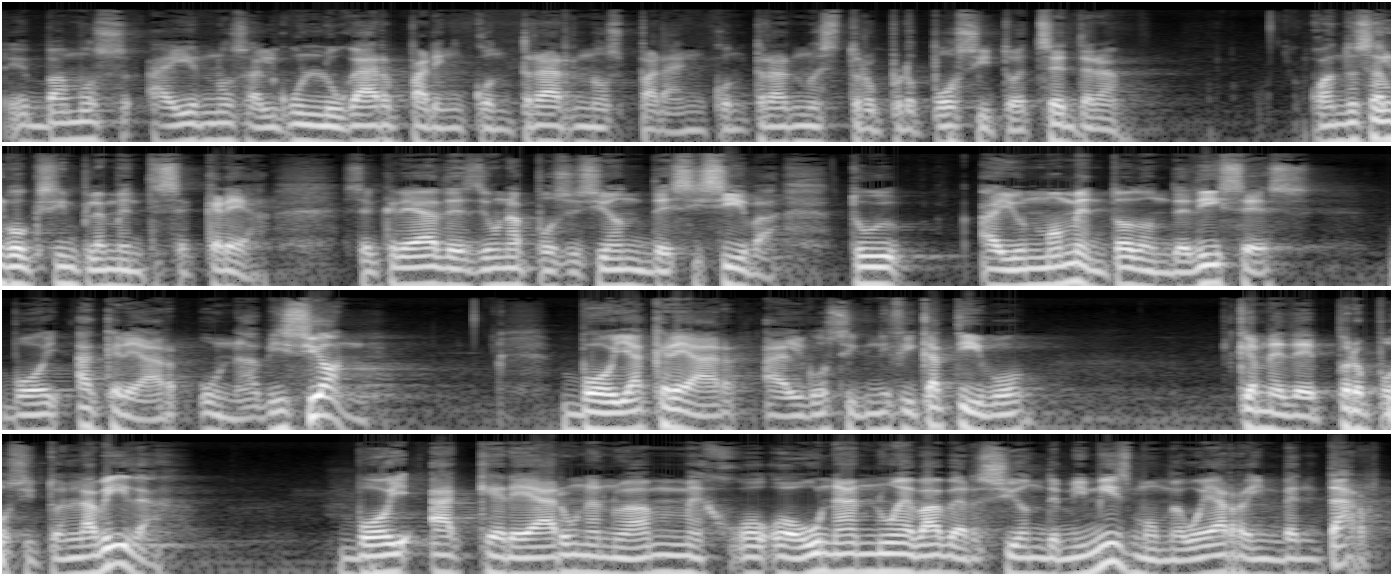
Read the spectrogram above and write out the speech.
eh, vamos a irnos a algún lugar para encontrarnos, para encontrar nuestro propósito, etc. cuando es algo que simplemente se crea, se crea desde una posición decisiva. Tú hay un momento donde dices, voy a crear una visión, voy a crear algo significativo que me dé propósito en la vida. Voy a crear una nueva mejor o una nueva versión de mí mismo, me voy a reinventar.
